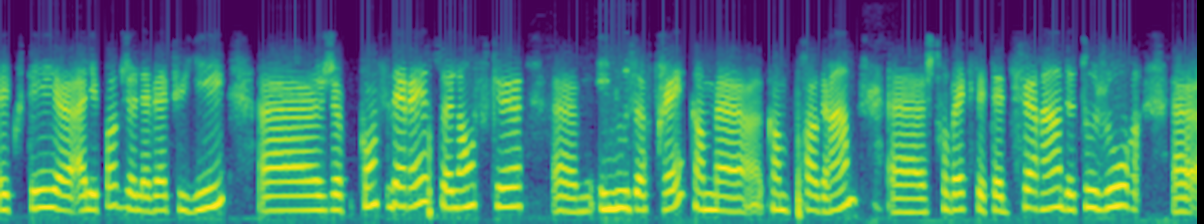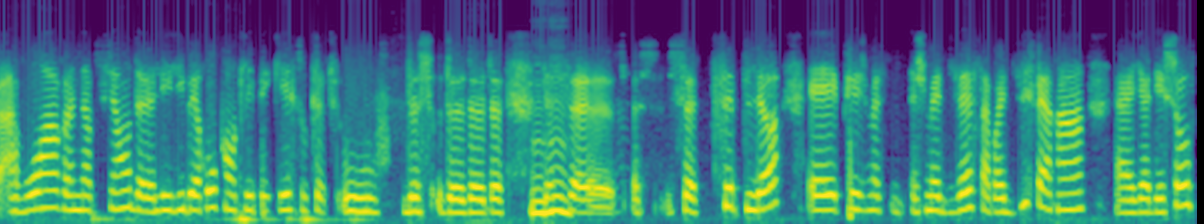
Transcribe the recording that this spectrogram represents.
Écoutez, euh, à l'époque, je l'avais appuyé. Euh, je considérais, selon ce que euh, il nous offrait comme euh, comme programme, euh, je trouvais que c'était différent de toujours euh, avoir une option de les libéraux contre les péquistes ou, que, ou de de de, de, Mhm. de ce, ce type-là. Et puis je me je me disais ça va être différent. Euh, il y a des choses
